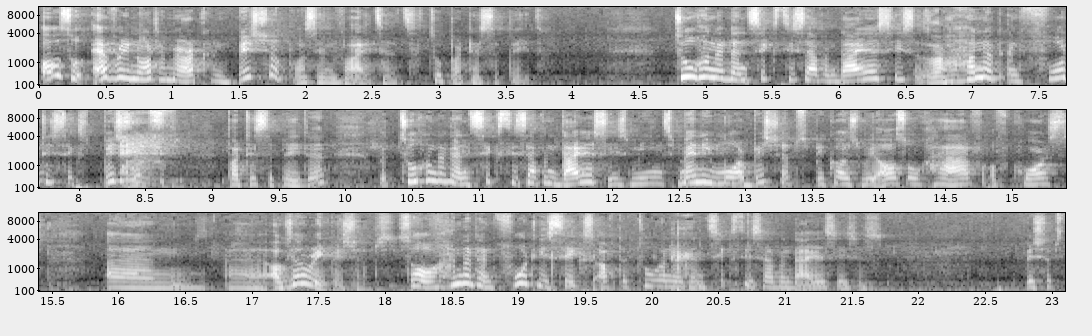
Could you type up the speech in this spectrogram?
Also, every North American bishop was invited to participate. 267 dioceses, 146 bishops participated, but 267 dioceses means many more bishops because we also have, of course, um, uh, auxiliary bishops. So 146 of the 267 dioceses bishops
